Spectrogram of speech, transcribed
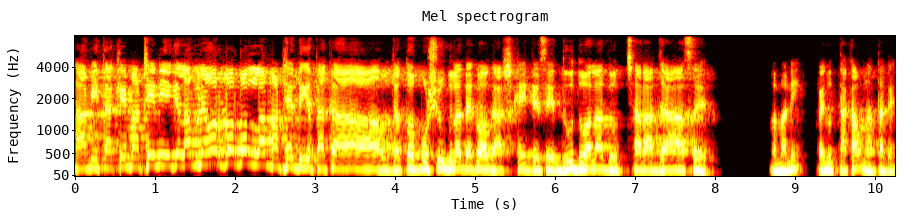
আমি তাকে মাঠে নিয়ে গেলাম, নেওয়ার পর বললাম, মাঠের দিকে তাকাও। যত পশুগুলা দেখো, ঘাস খাইতেছে, দুধওয়ালা দুধ ছাড়া যা আছে। মানে কয়েক তাকাও না, তাকাই।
